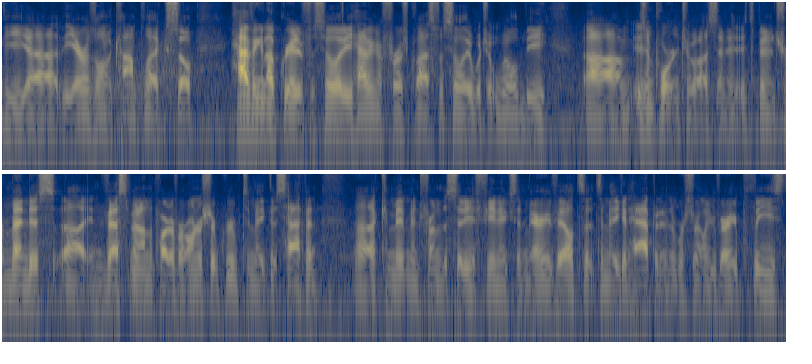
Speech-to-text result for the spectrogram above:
the uh, the Arizona complex. So having an upgraded facility, having a first class facility, which it will be, um, is important to us, and it- it's been a tremendous uh, investment on the part of our ownership group to make this happen. Uh, commitment from the city of Phoenix and Maryvale to, to make it happen, and we're certainly very pleased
